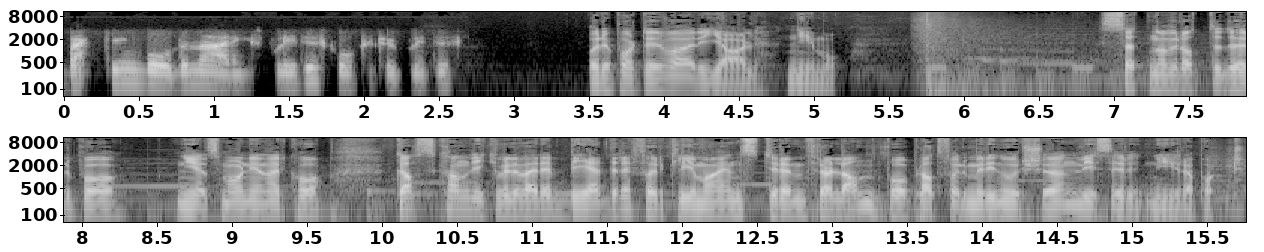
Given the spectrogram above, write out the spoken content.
backing både næringspolitisk og kulturpolitisk. Og reporter var Jarl Nymo. 17 over 8, dører på Nyhetsmorgen i NRK. Gass kan likevel være bedre for klimaet enn strøm fra land på plattformer i Nordsjøen, viser ny rapport.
